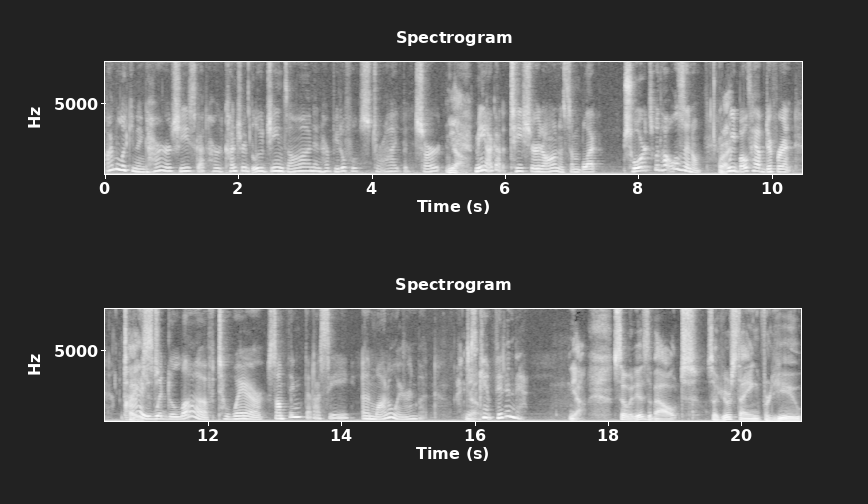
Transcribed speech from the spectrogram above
I'm looking at her. She's got her country blue jeans on and her beautiful striped shirt. Yeah. Me, I got a t-shirt on and some black shorts with holes in them. Right. We both have different. Taste. I would love to wear something that I see a model wearing, but I just Yeah. can't fit in that. Yeah. So it is about, so you're saying for you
